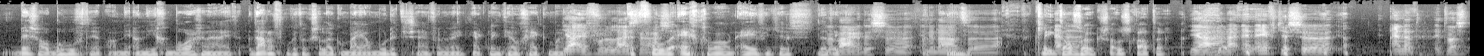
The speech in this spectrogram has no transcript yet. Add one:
best wel behoefte heb aan die, aan die geborgenheid. Daarom vond ik het ook zo leuk om bij jouw moeder te zijn van de week. Ja, klinkt heel gek. Maar Ja, even voor de het luisteraars. voelde echt gewoon eventjes. Dat We ik, waren dus eh, inderdaad... klinkt al eh, zo, schattig. ja, nou, en eventjes... en het, het was...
